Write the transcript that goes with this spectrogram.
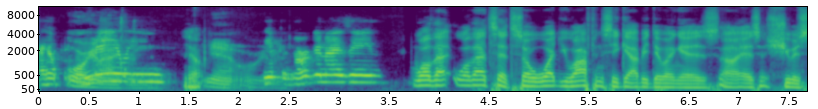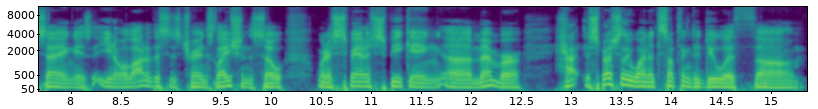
I help with Organizing. mailing, Yeah. or- yep, and organizing. Well, that well, that's it. So what you often see Gabi doing is, uh, as she was saying, is you know a lot of this is translation. So when a Spanish-speaking uh, member, ha- especially when it's something to do with, um,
